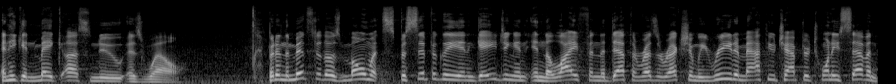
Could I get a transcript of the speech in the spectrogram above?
And He can make us new as well. But in the midst of those moments, specifically engaging in, in the life and the death and resurrection, we read in Matthew chapter 27,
